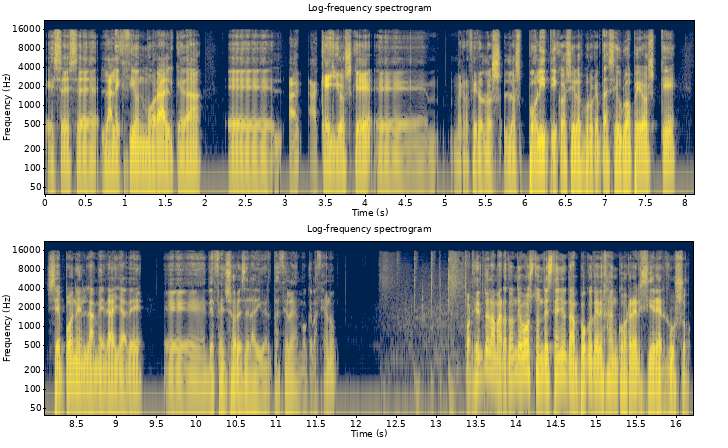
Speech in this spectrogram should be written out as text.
Esa es la lección moral que da eh, aquellos que, eh, me refiero, los, los, políticos y los burócratas europeos que se ponen la medalla de eh, defensores de la libertad y la democracia, ¿no? Por cierto, la maratón de Boston de este año tampoco te dejan correr si eres ruso.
